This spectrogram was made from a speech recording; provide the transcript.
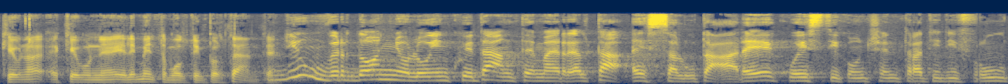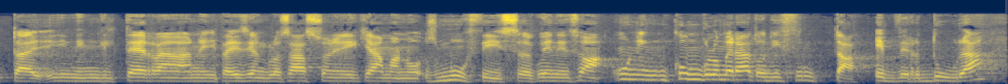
che è, una, che è, un elemento molto importante. Di un verdognolo inquietante, ma in realtà è salutare, questi concentrati di frutta, in Inghilterra, nei paesi anglosassoni li chiamano smoothies, quindi insomma un conglomerato di frutta e verdura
